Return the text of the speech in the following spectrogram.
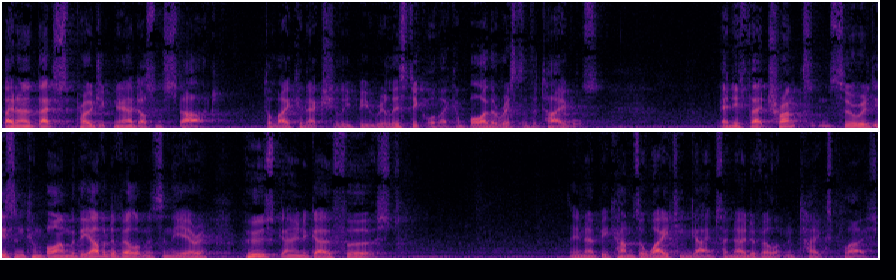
They don't, that project now doesn't start till they can actually be realistic or they can buy the rest of the tables. And if that trunk sewer isn't combined with the other developments in the area, who's going to go first? Then it becomes a waiting game, so no development takes place.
